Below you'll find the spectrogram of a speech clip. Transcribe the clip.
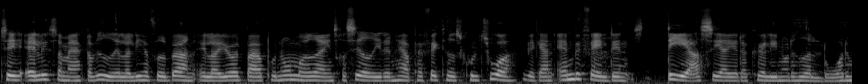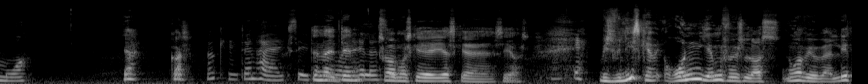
til alle, som er gravide eller lige har fået børn, eller i øvrigt bare på nogen måde er interesseret i den her perfekthedskultur, vil jeg gerne anbefale den DR-serie, der kører lige nu, der hedder Lortemor. Ja, godt. Okay, den har jeg ikke set. Den, er, den, den tror jeg måske, jeg skal se også. Ja. Hvis vi lige skal runde hjemmefødsel også, nu har vi jo været lidt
